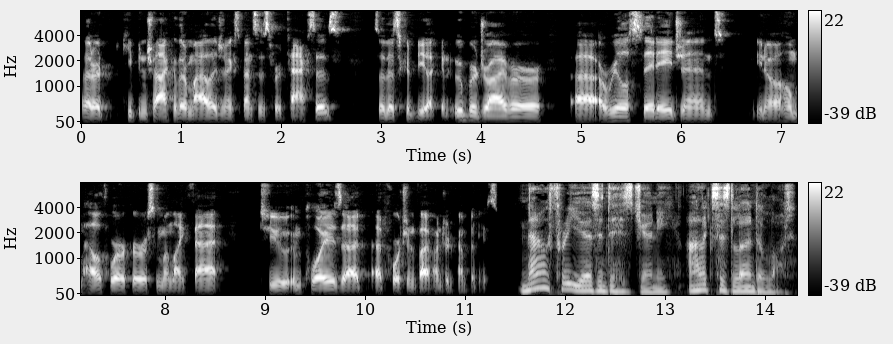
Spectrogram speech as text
that are keeping track of their mileage and expenses for taxes. So this could be like an Uber driver, uh, a real estate agent, you know, a home health worker, or someone like that, to employees at, at Fortune 500 companies. Now, three years into his journey, Alex has learned a lot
